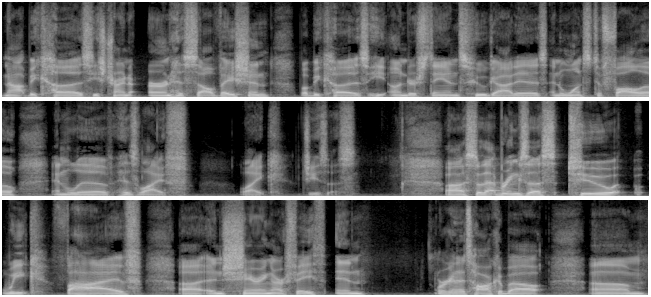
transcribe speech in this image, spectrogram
Not because he's trying to earn his salvation, but because he understands who God is and wants to follow and live his life like Jesus. Uh, so that brings us to week five uh, and sharing our faith. And we're going to talk about um,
